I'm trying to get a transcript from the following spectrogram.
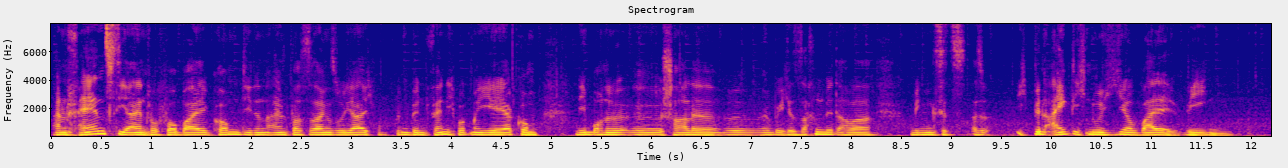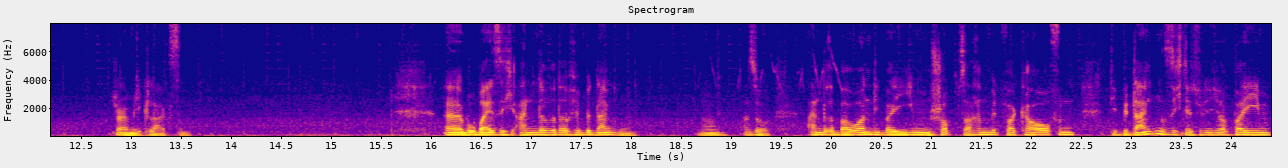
an Fans, die einfach vorbeikommen, die dann einfach sagen, so ja, ich bin, bin Fan, ich wollte mal hierher kommen, nehmen auch eine äh, Schale äh, irgendwelche Sachen mit, aber mir ging es jetzt, also ich bin eigentlich nur hier, weil, wegen Jeremy Clarkson. Äh, wobei sich andere dafür bedanken. Ja, also andere Bauern, die bei ihm im Shop Sachen mitverkaufen, die bedanken sich natürlich auch bei ihm,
